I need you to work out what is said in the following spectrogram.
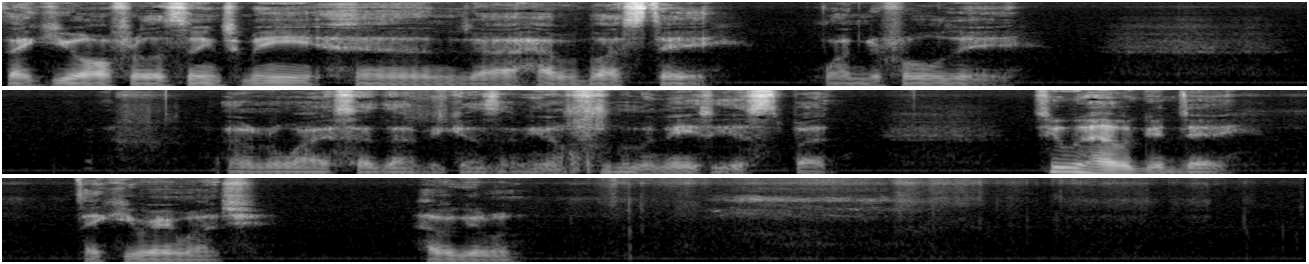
Thank you all for listening to me and uh, have a blessed day. Wonderful day. I don't know why I said that because you know I'm an atheist, but do have a good day. Thank you very much. Have a good one.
